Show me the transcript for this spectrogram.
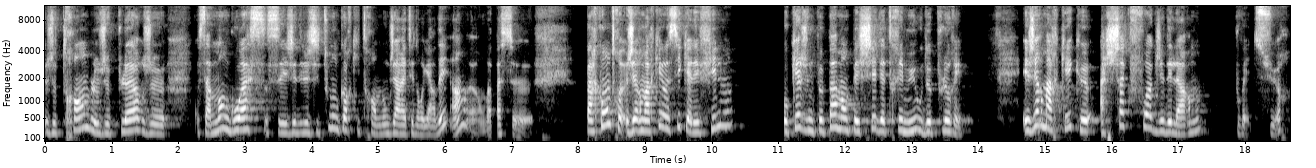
je tremble, je pleure, je, ça m'angoisse. J'ai, tout mon corps qui tremble. Donc j'ai arrêté de regarder. Hein, on va pas se. Par contre, j'ai remarqué aussi qu'il y a des films auxquels je ne peux pas m'empêcher d'être ému ou de pleurer. Et j'ai remarqué que à chaque fois que j'ai des larmes, vous pouvez être sûr,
